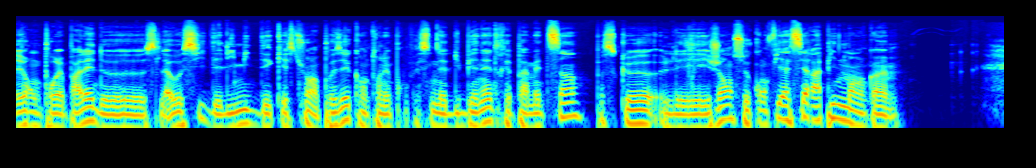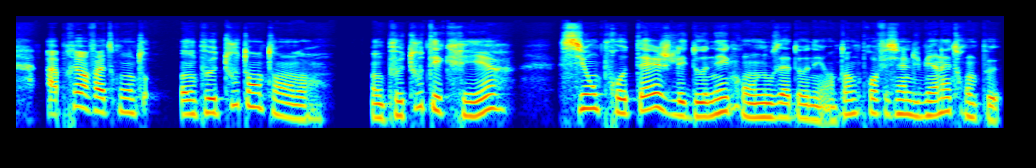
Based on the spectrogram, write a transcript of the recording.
D'ailleurs, on pourrait parler de cela aussi, des limites des questions à poser quand on est professionnel du bien-être et pas médecin, parce que les gens se confient assez rapidement quand même. Après, en fait, on peut tout entendre, on peut tout écrire, si on protège les données qu'on nous a données. En tant que professionnel du bien-être, on peut.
